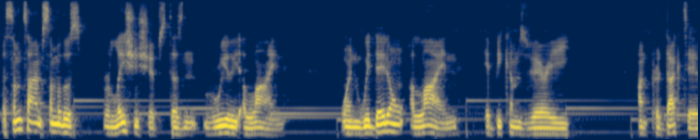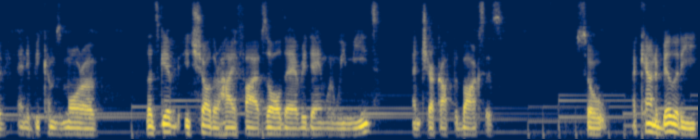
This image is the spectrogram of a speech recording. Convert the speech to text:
But sometimes some of those relationships doesn't really align. When we, they don't align, it becomes very unproductive, and it becomes more of let's give each other high fives all day, every day when we meet, and check off the boxes. So accountability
